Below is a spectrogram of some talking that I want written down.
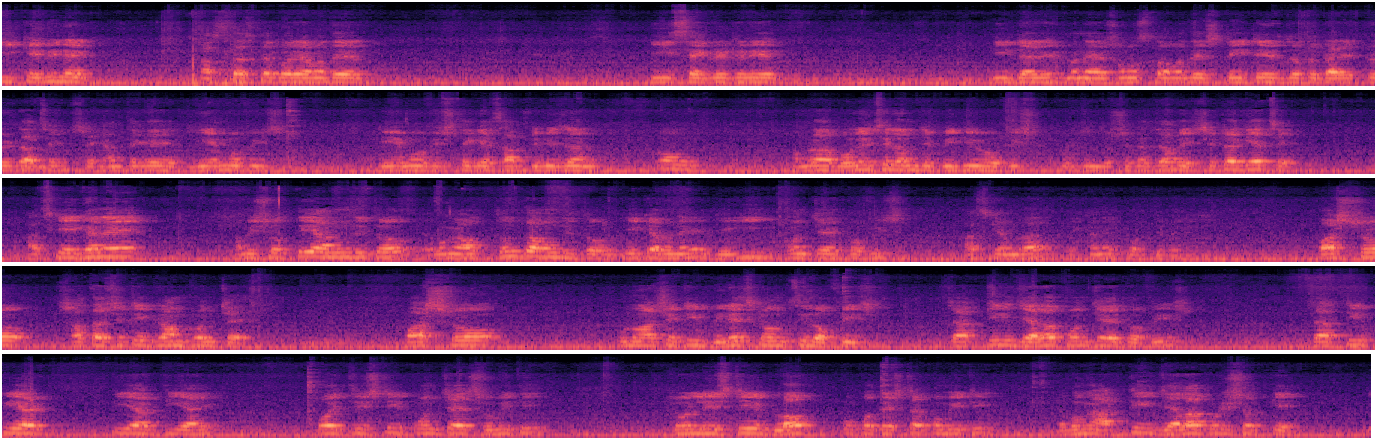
ই cabinet আস্তে আস্তে করে আমাদের ই সেক্রেটারিয়েট ই ডাইরে মানে সমস্ত আমাদের স্টেটের যত ডাইরেক্টরেট আছে, সেখান থেকে ডিএম অফিস ডিএম অফিস থেকে সাব ডিভিশন এবং আমরা বলেছিলাম যে বিডিও অফিস পর্যন্ত সেটা যাবে, সেটা গেছে। আজকে এখানে আমি সত্যিই আনন্দিত এবং অত্যন্ত আনন্দিত এই কারণে যে ই পঞ্চায়েত অফিস আজকে আমরা এখানে করতে পেরেছি। পাঁচশো সাতাশিটি গ্রাম পঞ্চায়েত। পাঁচশো উনআশিটি ভিলেজ কাউন্সিল অফিস চারটি জেলা পঞ্চায়েত অফিস চারটি পিআর পিআরটিআই পঁয়ত্রিশটি পঞ্চায়েত সমিতি, চল্লিশটি ব্লক উপদেষ্টা কমিটি এবং আটটি জেলা পরিষদকে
